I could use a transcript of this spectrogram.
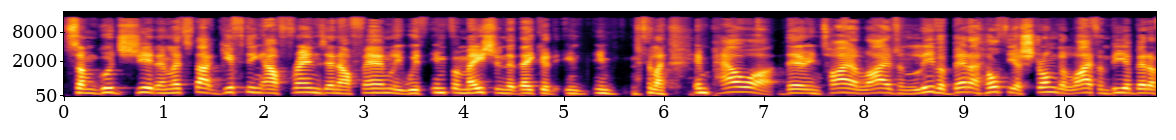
some good shit and let's start gifting our friends and our family with information that they could in, in, like empower their entire lives and live a better healthier stronger life and be a better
